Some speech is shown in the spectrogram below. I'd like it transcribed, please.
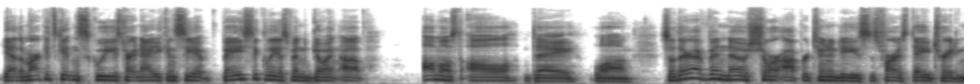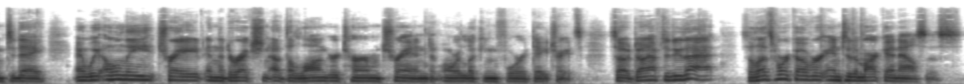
Yeah, the market's getting squeezed right now. You can see it basically has been going up almost all day long. So there have been no short opportunities as far as day trading today. And we only trade in the direction of the longer term trend when we're looking for day trades. So don't have to do that. So let's work over into the market analysis.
